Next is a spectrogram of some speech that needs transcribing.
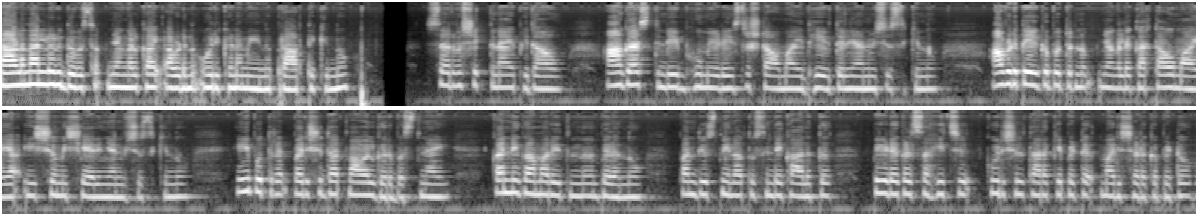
നാളെ നല്ലൊരു ദിവസം ഞങ്ങൾക്കായി അവിടുന്ന് ഒരുക്കണമേ എന്ന് പ്രാർത്ഥിക്കുന്നു. സർവശക്തനായ പിതാവും ആകാശത്തിന്റെയും ഭൂമിയുടെയും സൃഷ്ടാവുമായ ദൈവത്തിൽ ഞാൻ വിശ്വസിക്കുന്നു. അവിടുത്തെ ഏകപുത്രനും ഞങ്ങളുടെ കർത്താവുമായ ഈശോ മിശയാലും ഞാൻ വിശ്വസിക്കുന്നു. ഈ പുത്രൻ പരിശുദ്ധാത്മാവൽ ഗർഭസ്ഥനായി കന്യകാമറിയത്തിൽ നിന്നും പിറന്നു. പന്ത്യുസ് മീലാത്തുസിന്റെ കാലത്ത് പീഡകൾ സഹിച്ച് കുരിശിൽ തറയ്ക്കപ്പെട്ട് മരിച്ചടക്കപ്പെട്ടു.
